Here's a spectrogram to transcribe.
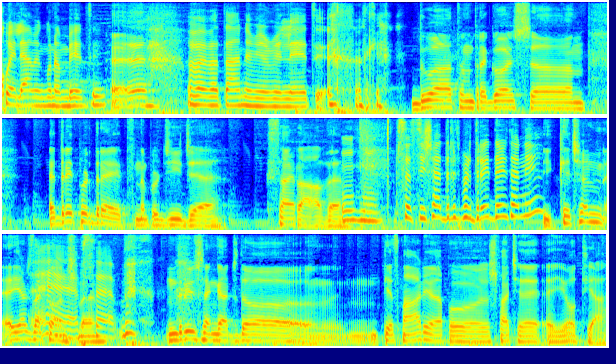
Ku e lamë e ku na mbeti? Eh, vaj vatane mor mileti. Okej. Okay. Dua të më tregosh uh, e drejtpërdrejtë në përgjigje kësaj radhe. Mm -hmm. Pse s'isha e drejtpërdrejtë deri tani? Ke qenë e jashtëzakonshme. Pse? Ndryshe nga çdo mm, pjesëmarrje apo shfaqje e jotja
